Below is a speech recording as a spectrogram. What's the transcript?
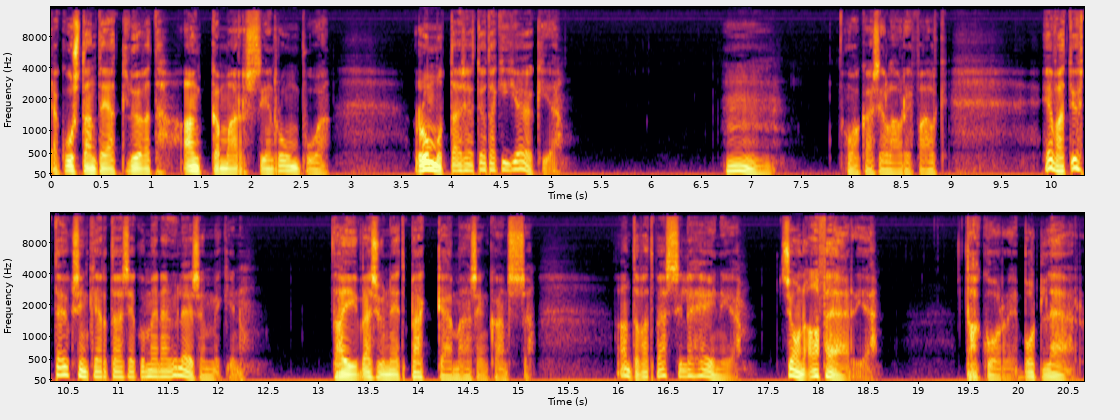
Ja kustantajat lyövät ankkamarssiin rumpua, rummuttaisivat jotakin jöökiä. Hmm, huokaisi Lauri Falk. He ovat yhtä yksinkertaisia kuin meidän yleisömmekin. Tai väsyneet päkkäämään sen kanssa. Antavat vässille heiniä. Se on afääriä. Takore, Baudelaire.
